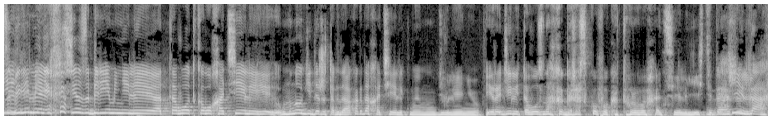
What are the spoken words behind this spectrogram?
забеременели. Все забеременели от того, от кого хотели. Многие даже тогда, когда хотели, к моему удивлению. И родили того знака гороскопа, которого хотели. Есть и даже такие. так.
